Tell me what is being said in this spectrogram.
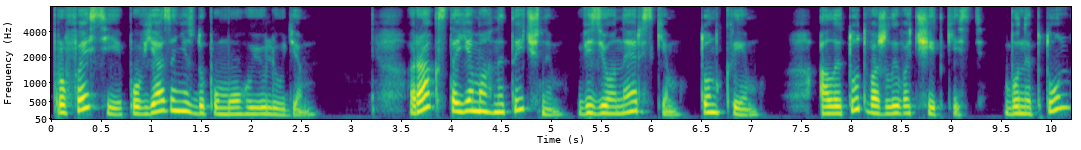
професії, пов'язані з допомогою людям. Рак стає магнетичним, візіонерським, тонким, але тут важлива чіткість, бо Нептун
